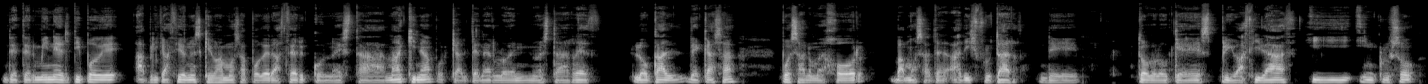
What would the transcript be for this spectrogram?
determine el tipo de aplicaciones que vamos a poder hacer con esta máquina, porque al tenerlo en nuestra red local de casa, pues a lo mejor vamos a, disfrutar de todo lo que es privacidad e incluso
